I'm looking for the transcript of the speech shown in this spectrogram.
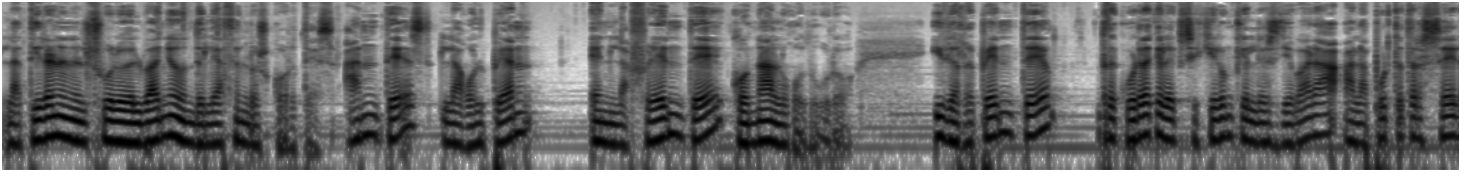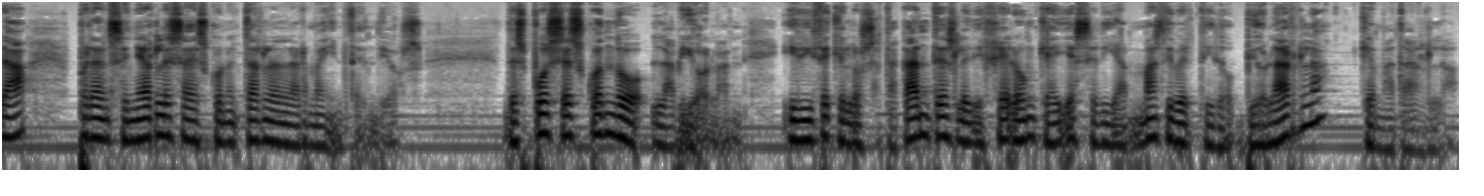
la tiran en el suelo del baño donde le hacen los cortes. Antes la golpean en la frente con algo duro. Y de repente recuerda que le exigieron que les llevara a la puerta trasera para enseñarles a desconectar la alarma de incendios. Después es cuando la violan y dice que los atacantes le dijeron que a ella sería más divertido violarla que matarla.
